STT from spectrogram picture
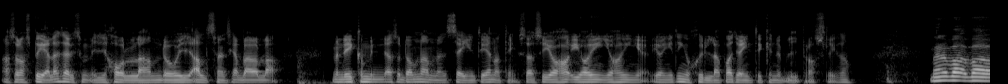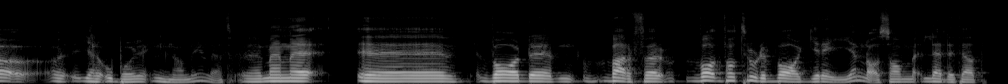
alltså de spelar så här liksom i Holland och i allsvenskan bla bla bla. Men det kommer, alltså de namnen säger ju inte er någonting. Så alltså jag har, jag, har, jag, har inga, jag har ingenting att skylla på att jag inte kunde bli proffs liksom. Men vad, vad, jävla obehaglig innan det lät. Eh, Men eh, eh, vad, eh, varför, vad, vad tror du var grejen då som ledde till att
